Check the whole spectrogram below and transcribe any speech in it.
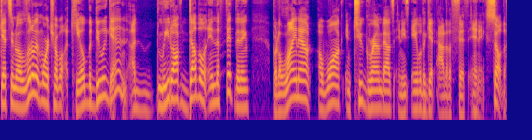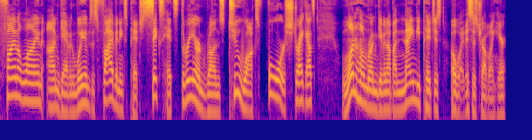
Gets into a little bit more trouble. Akil Baddoo again. A leadoff double in the fifth inning, but a line out, a walk, and two groundouts, and he's able to get out of the fifth inning. So the final line on Gavin Williams is five innings pitched, six hits, three earned runs, two walks, four strikeouts, one home run given up on 90 pitches. Oh boy, this is troubling here.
